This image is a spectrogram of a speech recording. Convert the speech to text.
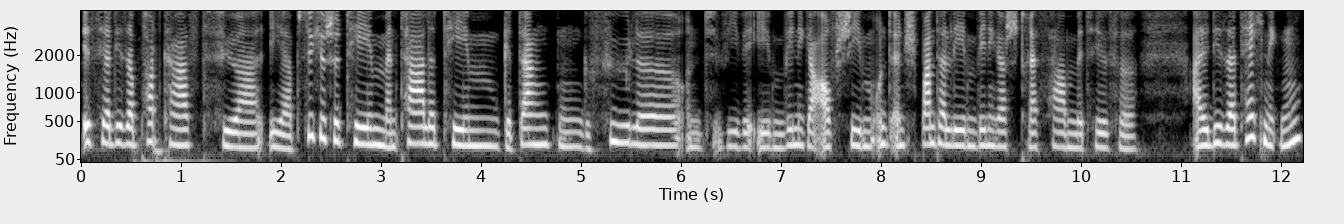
ist ja dieser Podcast für eher psychische Themen, mentale Themen, Gedanken, Gefühle und wie wir eben weniger aufschieben und entspannter leben, weniger Stress haben mit Hilfe all dieser Techniken.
